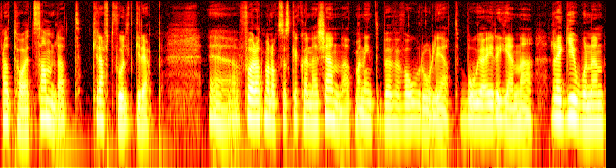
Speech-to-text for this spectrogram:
att ta ett samlat kraftfullt grepp eh, för att man också ska kunna känna att man inte behöver vara orolig. Att bor jag i den ena regionen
